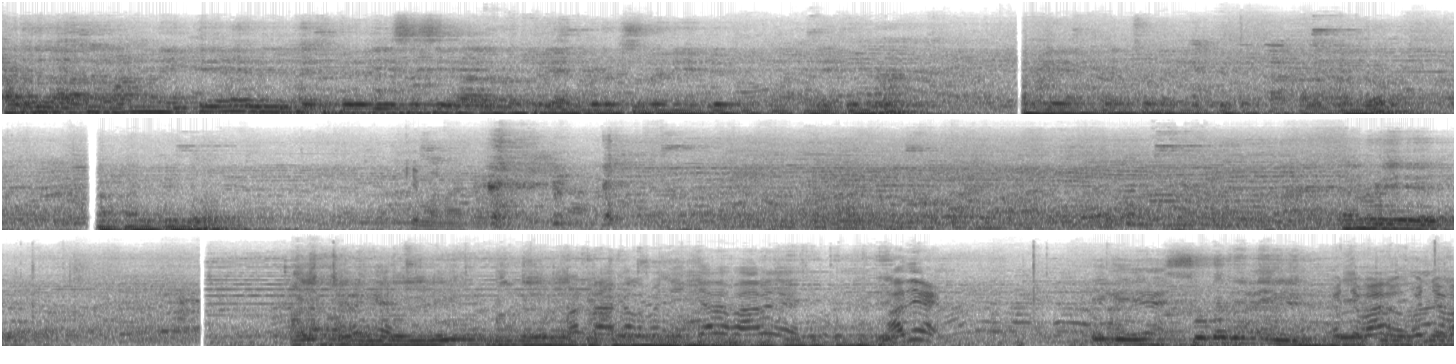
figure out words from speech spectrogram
அடுத்ததாக மண்ணை பெற்ற பிரதேச செயலாளர் அவர்களை சுடனை ஏற்றுவதற்காக அழைக்கின்றோம் சுடனை ஏற்றுவதற்காக அழைக்கின்றோம் அழைக்கின்றோம். தன்னுடைய அழகான முறையிலே மங்கள விளக்கு அதே இங்கே சுடரினை கொஞ்சம்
